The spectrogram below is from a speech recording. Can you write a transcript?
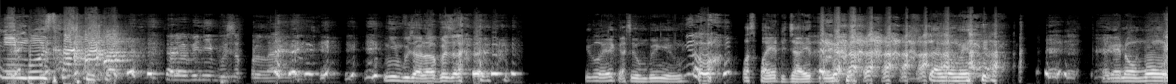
nyimbus Kalau wingi bu sebelah. Ngimbu salah apa sih? Iku ya gak sumbing yo. Yo. Pas payah dijahit. Cangkeme. Kayak ngomong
